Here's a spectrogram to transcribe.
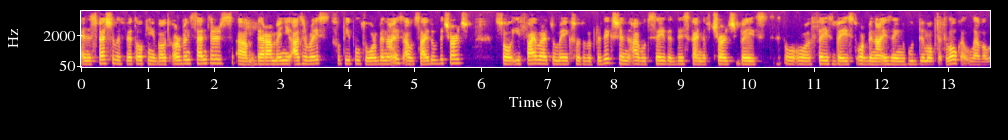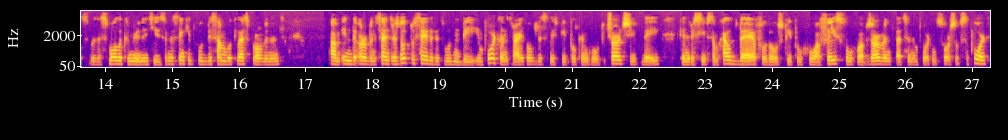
and especially if we're talking about urban centers, um, there are many other ways for people to organize outside of the church. So if I were to make sort of a prediction, I would say that this kind of church-based or, or faith-based organizing would be more at local levels with the smaller communities, and I think it would be somewhat less prominent um, in the urban centers. Not to say that it wouldn't be important, right? Obviously, if people can go to church, if they can receive some help there for those people who are faithful, who are observant, that's an important source of support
